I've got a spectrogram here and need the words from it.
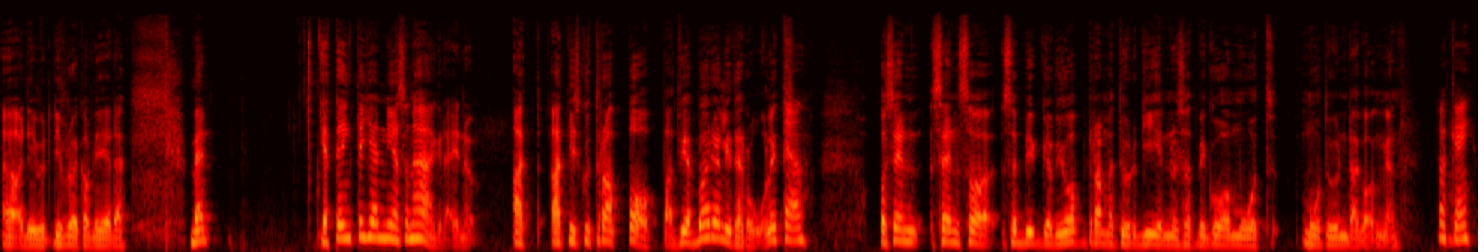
Ja, det, det brukar bli det. Men jag tänkte Jenny en sån här grej nu, att, att vi skulle trappa upp, att vi har börjat lite roligt. Ja. Och sen, sen så, så bygger vi upp dramaturgin nu så att vi går mot, mot undergången. Okej. Okay.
